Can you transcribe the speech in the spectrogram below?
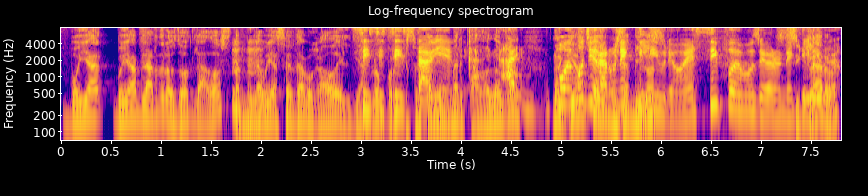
voy a, voy a hablar de los dos lados. También la voy a hacer de abogado del diablo sí, sí, porque sí, soy también bien. mercadólogo. Ay, No podemos llegar a un amigos- equilibrio, ¿eh? Sí podemos llegar a un equilibrio. claro.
